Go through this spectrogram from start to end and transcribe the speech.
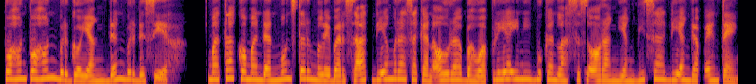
pohon-pohon bergoyang dan berdesir. Mata Komandan Monster melebar saat dia merasakan aura bahwa pria ini bukanlah seseorang yang bisa dianggap enteng.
